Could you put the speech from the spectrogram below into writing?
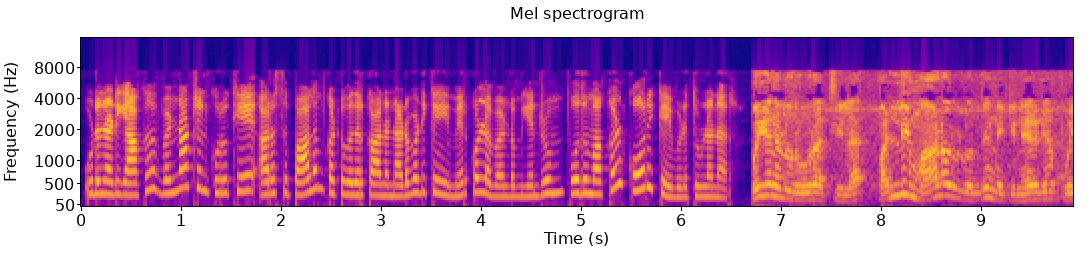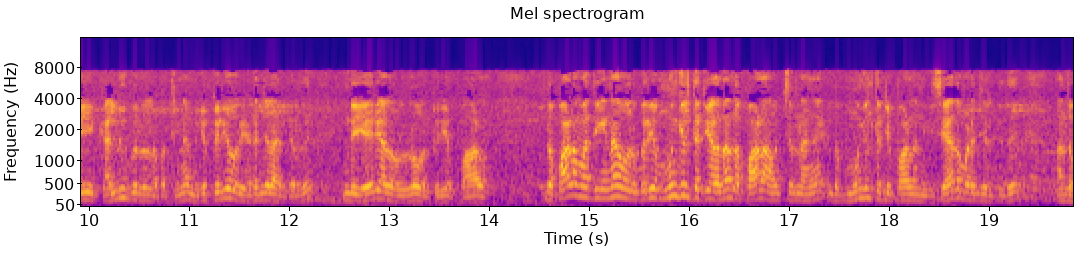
உடனடியாக வெண்ணாற்றின் குறுக்கே அரசு பாலம் கட்டுவதற்கான நடவடிக்கையை மேற்கொள்ள வேண்டும் என்றும் பொதுமக்கள் கோரிக்கை விடுத்துள்ளனர். பொய்யநல்லூர் ஊராட்சியில பள்ளி மாணவர்கள் வந்து இன்னைக்கு நேரடியா போய் கல்வி பெறுவதில் பாத்தீங்கன்னா மிகப்பெரிய ஒரு இடைஞ்சலா இருக்கிறது. இந்த ஏரியாவில் உள்ள ஒரு பெரிய பாலம். இந்த பாலம் பாத்தீங்கன்னா ஒரு பெரிய மூங்கில் தட்டியால தான் இந்த பாலம் அமைச்சிருந்தாங்க. இந்த மூங்கில் தட்டி பாலம் இன்னைக்கு சேதமடைஞ்சிருக்குது. அந்த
